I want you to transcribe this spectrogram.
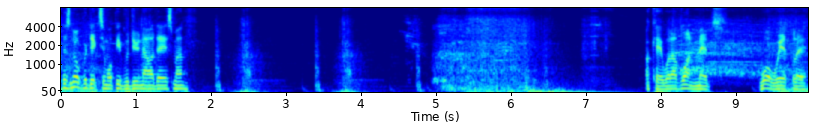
There's no predicting what people do nowadays, man. Okay, well I've won mid. What a weird play.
